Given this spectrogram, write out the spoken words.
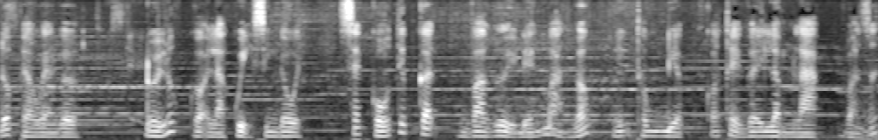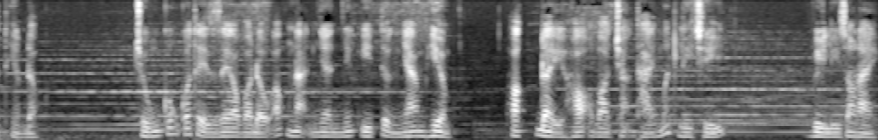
Doppelganger, đôi lúc gọi là quỷ sinh đôi, sẽ cố tiếp cận và gửi đến bản gốc những thông điệp có thể gây lầm lạc và rất hiểm độc. Chúng cũng có thể gieo vào đầu óc nạn nhân những ý tưởng nham hiểm hoặc đẩy họ vào trạng thái mất lý trí. Vì lý do này,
